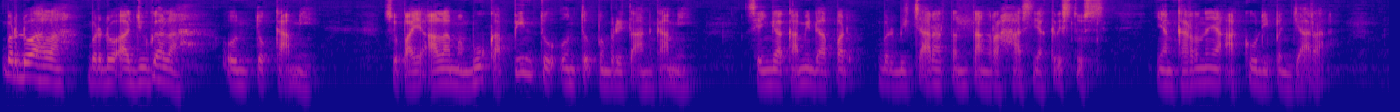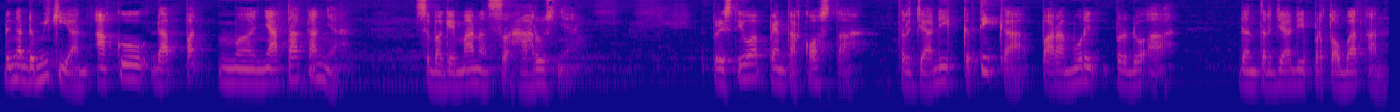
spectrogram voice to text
Berdoalah, berdoa jugalah untuk kami supaya Allah membuka pintu untuk pemberitaan kami sehingga kami dapat berbicara tentang rahasia Kristus yang karenanya aku dipenjara dengan demikian aku dapat menyatakannya sebagaimana seharusnya. Peristiwa Pentakosta terjadi ketika para murid berdoa dan terjadi pertobatan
